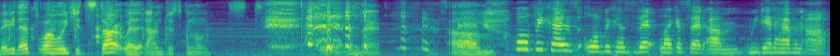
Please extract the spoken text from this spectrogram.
Maybe that's why we should start with it. I'm just going to throw it in there. Um, well, because well, because there, like I said, um, we did have an op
